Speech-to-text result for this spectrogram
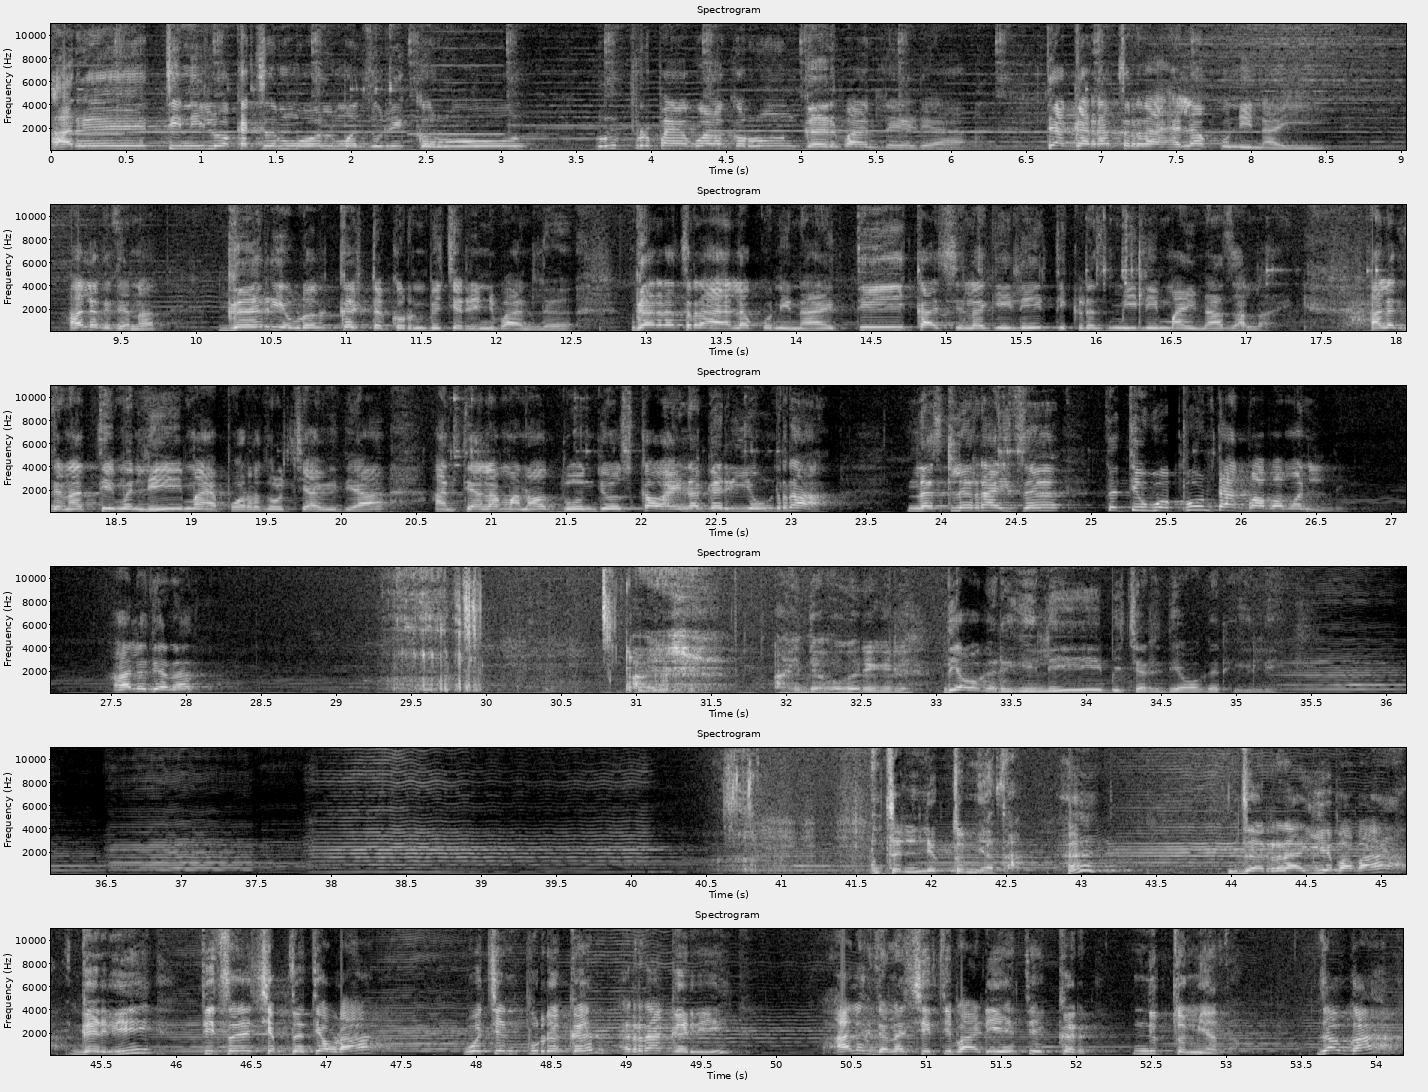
अरे तिने लोकांचं मोल मजुरी करून रुप रुपया गोळा करून घर बांधलं येड्या. त्या घरात राहायला कोणी नाही. आलं का ध्यानात घर एवढं कष्ट करून बिचारीने बांधलं. घरात राहायला कोणी नाही. ती काशीला गेली तिकडंच मिली महिना झाला आहे आलं का ध्यानात ती म्हणली माया पोराजवळ चावी द्या आणि त्याला म्हणावं दोन दिवस का व्हायना घरी येऊन राहा. नसलं राहायचं तर ते वपवून टाक बाबा म्हणले. आलं ध्यानात आई आई देवा घरी गेली? देवा घरी गेली बिचारी देवा घरी गेली. चल निघतो मी आता. हा? जर ये बाबा घरी. तिचं शब्द तेवढा. वचन पुरं कर रा घरी. अलग जण शेतीबाडी आहे ते कर. निघतो मी आता. जाऊ का?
